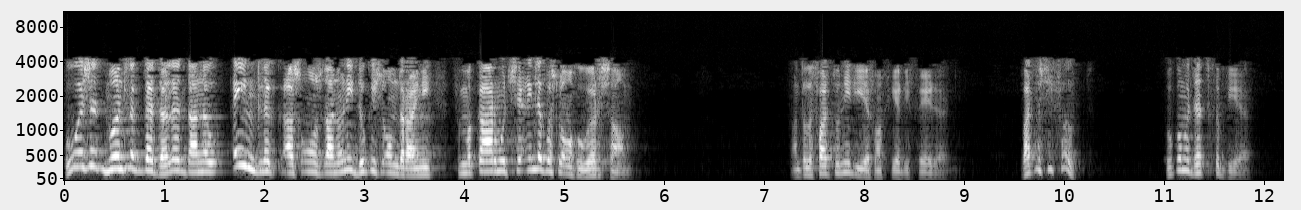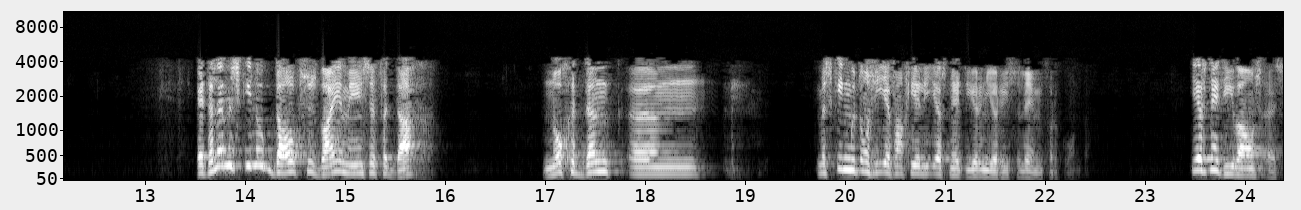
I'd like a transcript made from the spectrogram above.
Hoe is dit moontlik dat hulle dan nou eintlik as ons dan nou nie doekies omdraai nie, vir mekaar moet sê eintlik was hulle ongehoorsaam? Want hulle vat toe nie die evangelie verder nie. Wat was die fout? Hoekom het dit gebeur? Het hulle miskien ook dalk soos baie mense vandag nog gedink, ehm um, miskien moet ons die evangelie eers net hier in Jerusalem verkondig. Eers net hier waar ons is.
